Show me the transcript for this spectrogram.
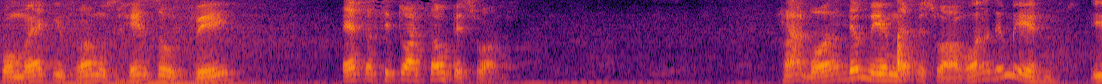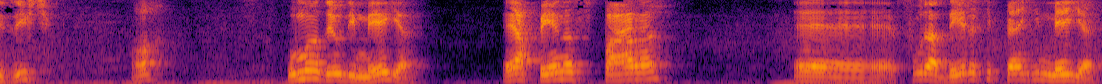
Como é que vamos resolver essa situação, pessoal? Agora deu mesmo, né, pessoal? Agora deu mesmo. Existe, ó. O mandril de meia é apenas para é, furadeira que pegue meia.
